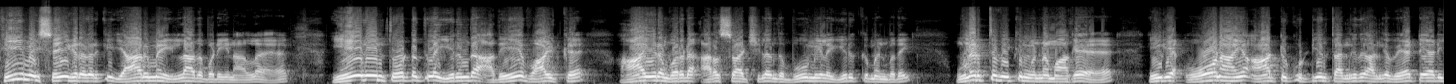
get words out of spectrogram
தீமை செய்கிறதற்கு யாருமே இல்லாதபடியினால ஏதேன் தோட்டத்தில் இருந்த அதே வாழ்க்கை ஆயிரம் வருட அரசாட்சியில் இந்த பூமியில் இருக்கும் என்பதை உணர்த்து வைக்கும் வண்ணமாக இங்கே ஓனாயும் ஆட்டுக்குட்டியும் தங்குது. அங்கே வேட்டையாடி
